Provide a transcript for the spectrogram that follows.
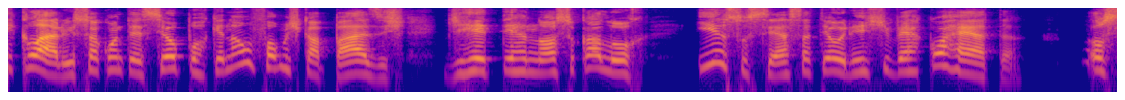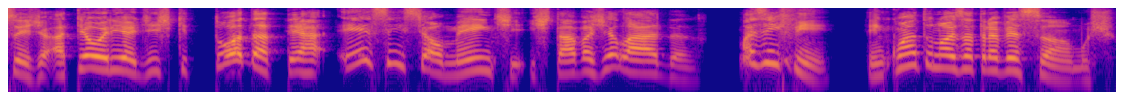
E, claro, isso aconteceu porque não fomos capazes de reter nosso calor, isso se essa teoria estiver correta. Ou seja, a teoria diz que toda a Terra essencialmente estava gelada. Mas, enfim, enquanto nós atravessamos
